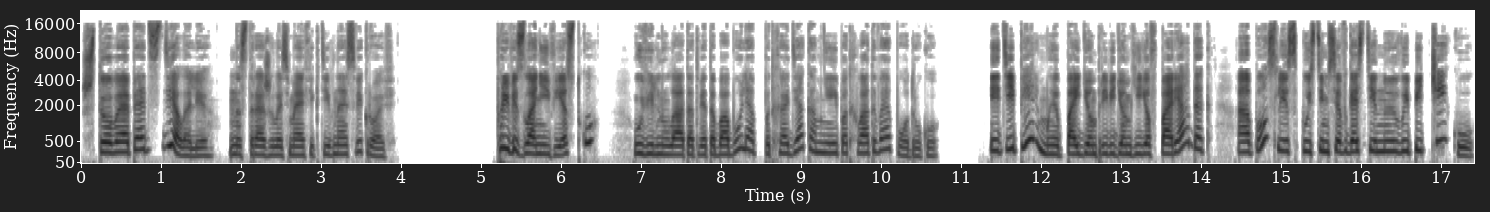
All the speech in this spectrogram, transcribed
что вы опять сделали?» — насторожилась моя фиктивная свекровь. «Привезла невестку?» — увильнула от ответа бабуля, подходя ко мне и подхватывая под руку. «И теперь мы пойдем приведем ее в порядок, а после спустимся в гостиную выпить чайку»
